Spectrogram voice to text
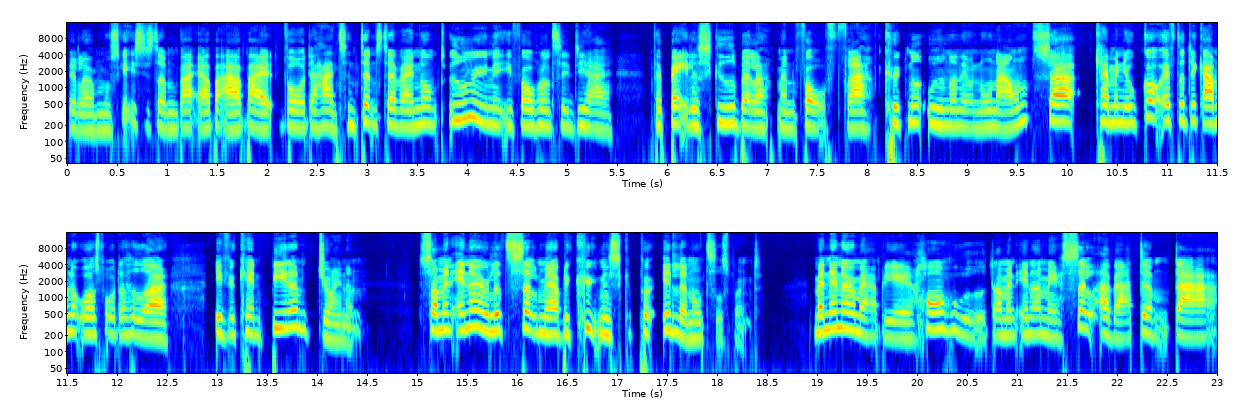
eller måske i sidste bare er på arbejde, hvor der har en tendens til at være enormt ydmygende i forhold til de her verbale skideballer, man får fra køkkenet, uden at nævne nogen navn, så kan man jo gå efter det gamle ordsprog, der hedder, if you can't beat them, join them. Så man ender jo lidt selv med at blive kynisk på et eller andet tidspunkt. Man ender jo med at blive hårdhudet, og man ender med selv at være den, der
